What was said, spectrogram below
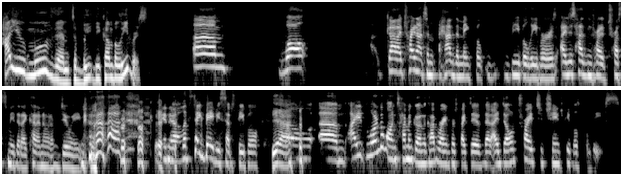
How do you move them to be, become believers? Um. Well, God, I try not to have them make be, be believers. I just have them try to trust me that I kind of know what I'm doing. okay. you know, let's take baby steps, people. Yeah. So, um, I learned a long time ago in the copywriting perspective that I don't try to change people's beliefs.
